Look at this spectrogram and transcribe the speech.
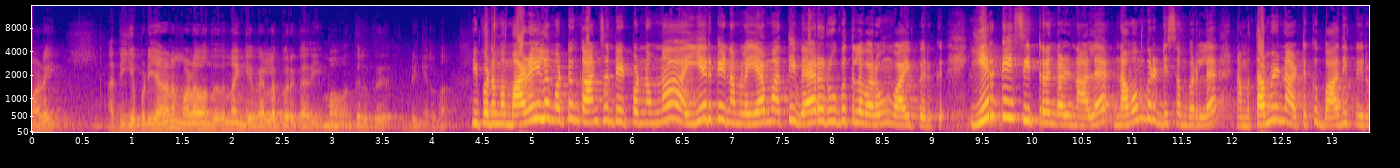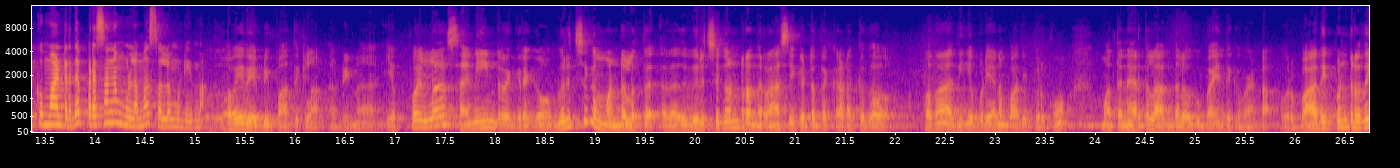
மழை. அதிகப்படியான மழை வந்ததுன்னா இங்கே வெள்ளப்பெருக்கு அதிகமாக வந்துடுது அப்படிங்கிறது தான் இப்போ நம்ம மழையில மட்டும் கான்சென்ட்ரேட் பண்ணோம்னா இயற்கை நம்மளை ஏமாத்தி வேற ரூபத்துல வரவும் வாய்ப்பு இருக்கு. இயற்கை சீற்றங்கள்னால நவம்பர் டிசம்பர்ல நம்ம தமிழ்நாட்டுக்கு பாதிப்பு இருக்குமான்றத பிரசனம் மூலமா சொல்ல முடியுமா? பொதுவாகவே இதை எப்படி பார்த்துக்கலாம் அப்படின்னா எப்போல்லாம் சனின்ற கிரகம் விருச்சிக மண்டலத்தை அதாவது விருச்சிகன்ற அந்த ராசி கட்டத்தை கடக்குதோ அப்போ தான் அதிகப்படியான பாதிப்பு இருக்கும். மற்ற நேரத்தில் அந்த அளவுக்கு பயந்துக்க வேண்டாம். ஒரு பாதிப்புன்றது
